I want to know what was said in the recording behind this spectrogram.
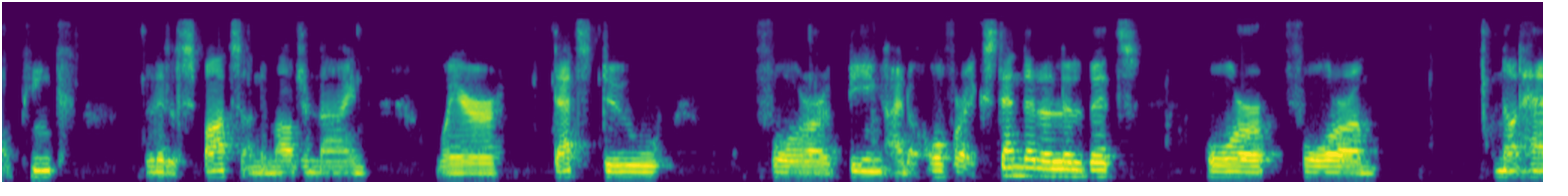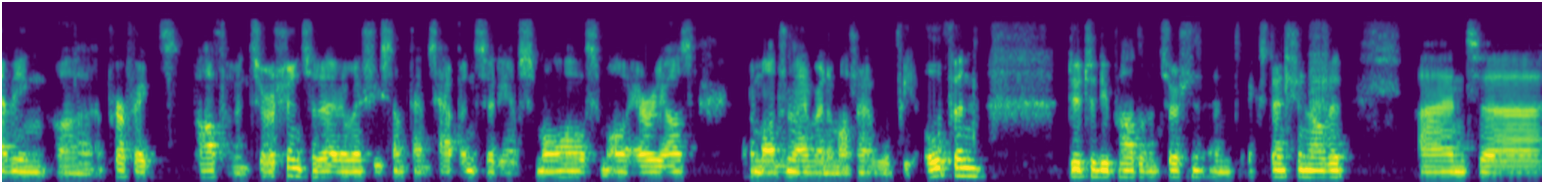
or pink little spots on the margin line where that's due for being either overextended a little bit or for um, not having uh, a perfect path of insertion. So that eventually sometimes happens So you have small, small areas the line where the line will be open due to the path of insertion and extension of it. And uh,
